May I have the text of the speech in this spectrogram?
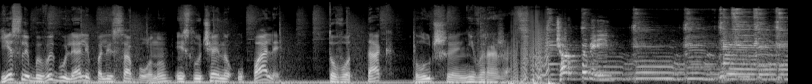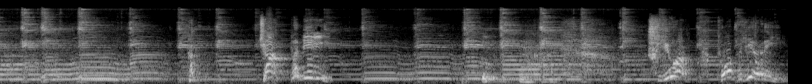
Если бы вы гуляли по Лиссабону и случайно упали, то вот так лучше не выражаться. Черт побери! Черт побери! Черт побери!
